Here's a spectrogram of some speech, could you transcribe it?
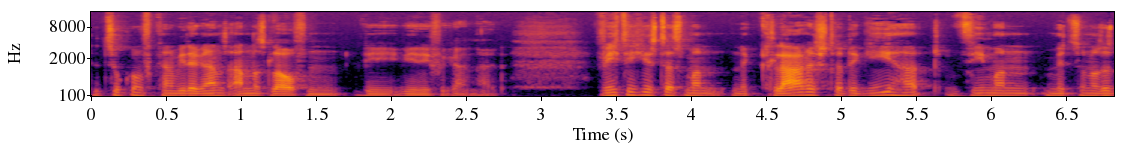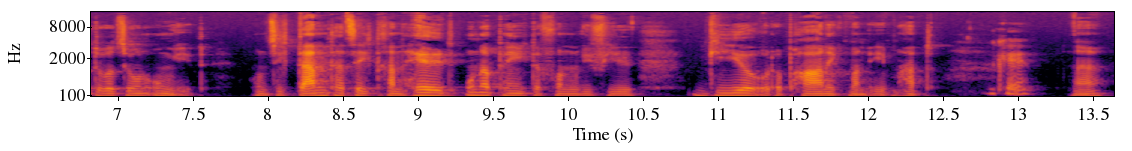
Die Zukunft kann wieder ganz anders laufen wie, wie die Vergangenheit. Wichtig ist, dass man eine klare Strategie hat, wie man mit so einer Situation umgeht und sich dann tatsächlich dran hält, unabhängig davon, wie viel Gier oder Panik man eben hat. Okay. Ja,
